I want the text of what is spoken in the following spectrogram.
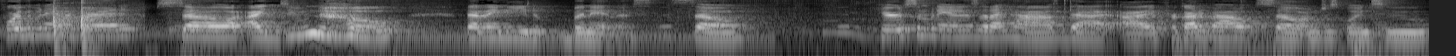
for the banana bread. So I do know that I need bananas. So here are some bananas that I have that I forgot about. So I'm just going to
